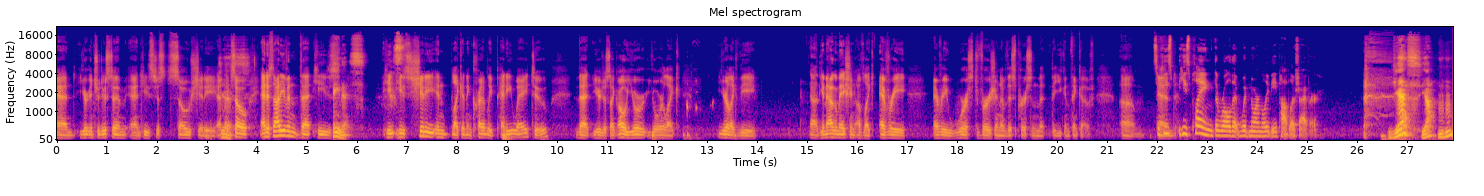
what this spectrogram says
and you're introduced to him, and he's just so shitty, and like so. And it's not even that he's Heinous. he he's shitty in like an incredibly petty way too. That you're just like, oh, you're you're like you're like the uh, the amalgamation of like every every worst version of this person that that you can think of. Um, So he's and- he's playing the role that would normally be Pablo Schreiber. Yes. Yeah. mm-hmm.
